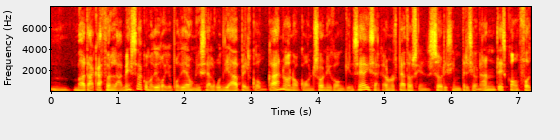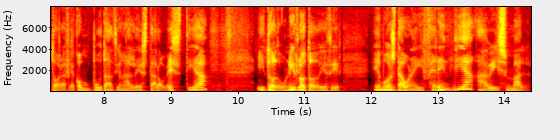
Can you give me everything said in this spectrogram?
batacazo en la mesa, como digo, yo podría unirse algún día a Apple con Canon o con Sony con quien sea y sacar unos pedazos sensores impresionantes con fotografía computacional de esta lo bestia y todo, unirlo todo y decir, hemos dado una diferencia abismal.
